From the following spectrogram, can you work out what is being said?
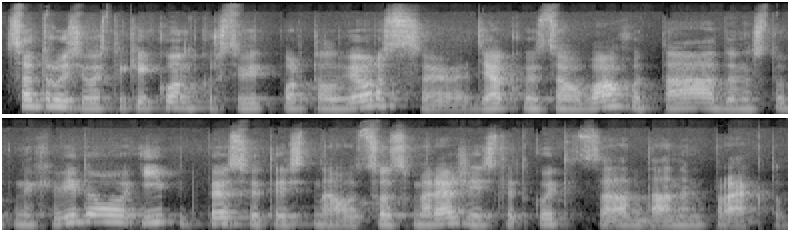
Все, друзі, ось такий конкурс від Portalverse. Е, Дякую за увагу та до наступних відео. І підписуйтесь на соцмережі і слідкуйте за даним проектом.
